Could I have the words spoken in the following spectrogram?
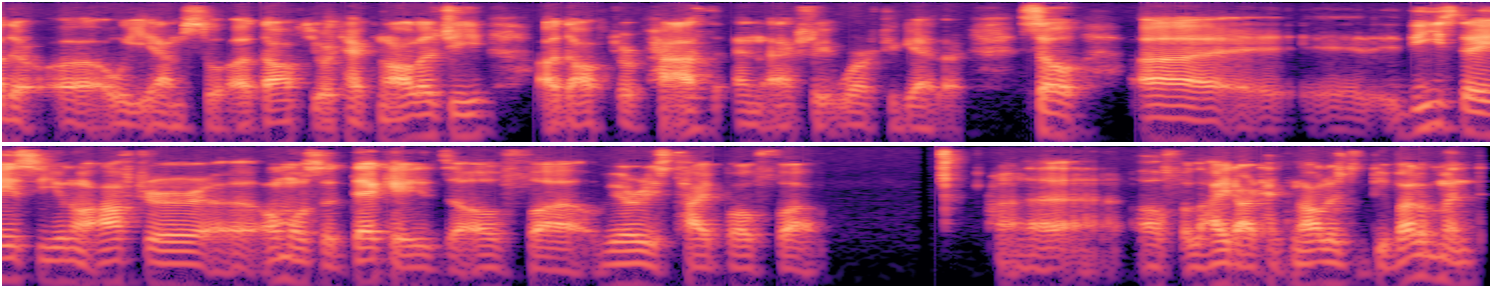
other uh, OEMs to adopt your technology, adopt your path, and actually work together. So uh, these days, you know, after almost a decade of various type of uh, of lidar technology development,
